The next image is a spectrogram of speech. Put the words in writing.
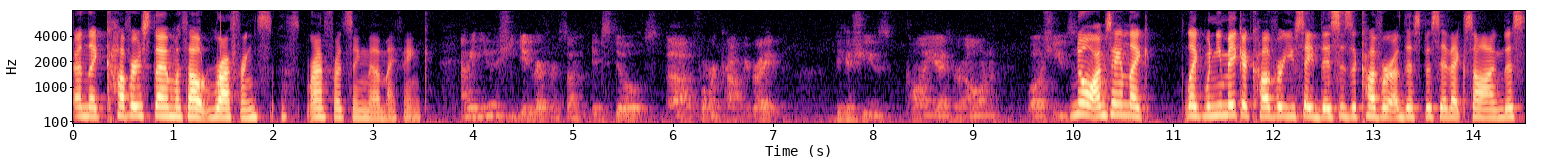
and like covers them without reference referencing them. I think. I mean, even if she did reference them, it's still uh, former copyright because she's calling it as her own while she's. No, I'm saying like like when you make a cover, you say this is a cover of this specific song. This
